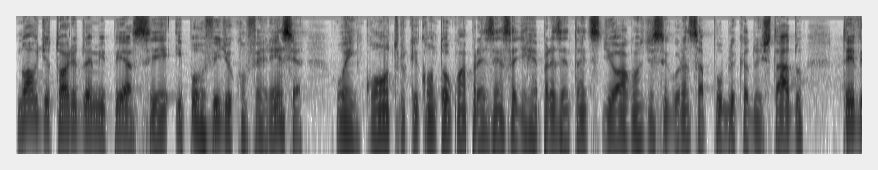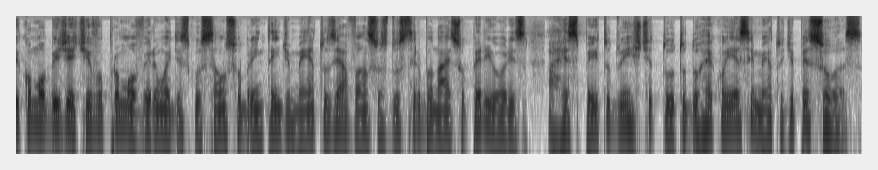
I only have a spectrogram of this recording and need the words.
no auditório do MPAC e por videoconferência, o encontro, que contou com a presença de representantes de órgãos de segurança pública do Estado, teve como objetivo promover uma discussão sobre entendimentos e avanços dos tribunais superiores a respeito do Instituto do Reconhecimento de Pessoas.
